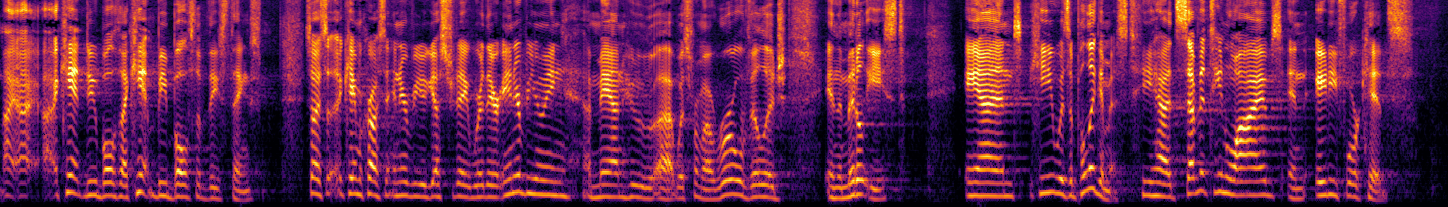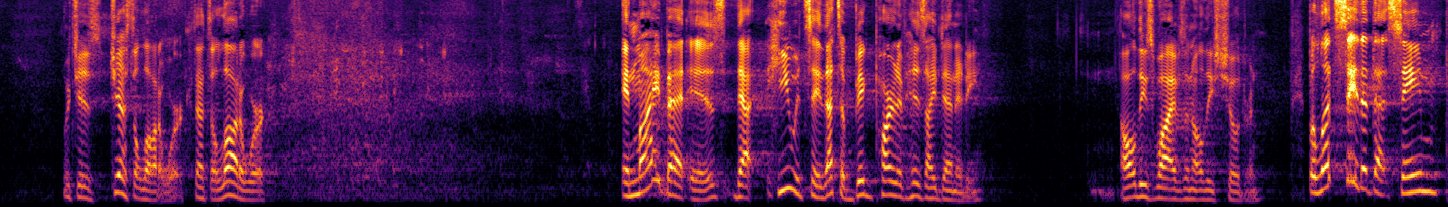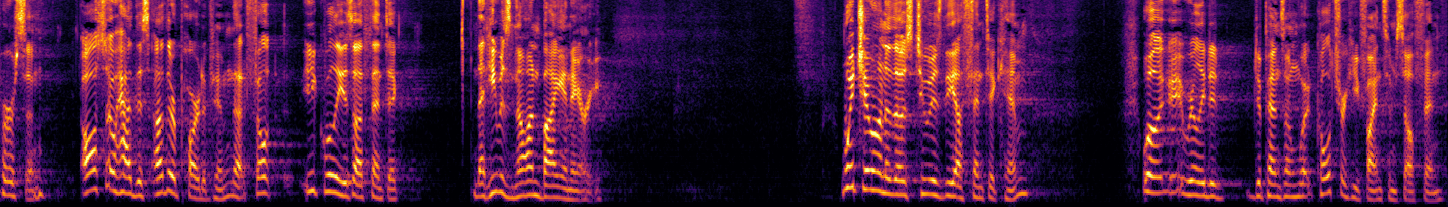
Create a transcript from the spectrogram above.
I, I, I can't do both. I can't be both of these things. So I came across an interview yesterday where they're interviewing a man who uh, was from a rural village in the Middle East, and he was a polygamist. He had 17 wives and 84 kids, which is just a lot of work. That's a lot of work. and my bet is that he would say that's a big part of his identity all these wives and all these children. But let's say that that same person also had this other part of him that felt equally as authentic, that he was non binary. Which one of those two is the authentic him? Well, it really de- depends on what culture he finds himself in.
